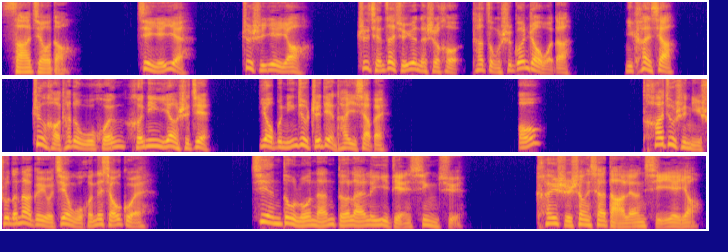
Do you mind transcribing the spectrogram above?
撒娇道：“剑爷爷，这是夜药。之前在学院的时候，他总是关照我的。你看下，正好他的武魂和您一样是剑，要不您就指点他一下呗。”哦，他就是你说的那个有剑武魂的小鬼。剑斗罗难得来了一点兴趣。开始上下打量起夜药，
